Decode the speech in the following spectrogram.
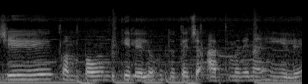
जे कंपाऊंड केलेलं होतं त्याच्या आतमध्ये नाही गेले.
